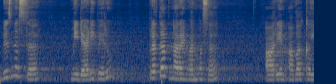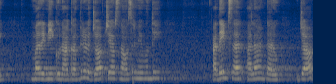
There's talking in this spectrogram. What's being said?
బిజినెస్ సార్. మీ డాడీ పేరు? ప్రతాప్ నారాయణ వర్మ సార్. ఆర్యన్ అవాకై మరి నీకు నా కంపెనీలో జాబ్ చేయాల్సిన అవసరం ఏముంది? అదేంటి సార్? అలా అంటారు. జాబ్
